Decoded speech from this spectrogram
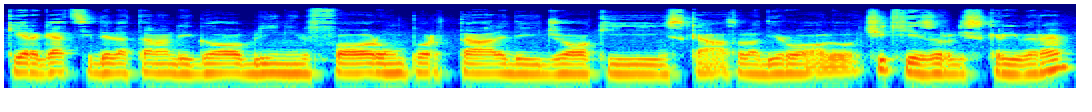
che i ragazzi della Tana dei Goblin, il forum, portale dei giochi in scatola di ruolo, ci chiesero di scrivere.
